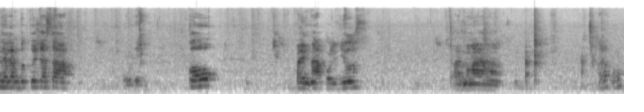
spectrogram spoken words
Pinalambot ko siya sa Uling. Coke, pineapple juice, saka mga Sarap, oh.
